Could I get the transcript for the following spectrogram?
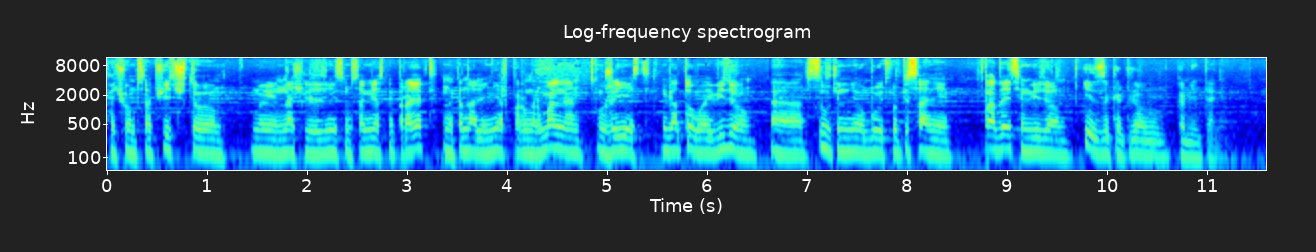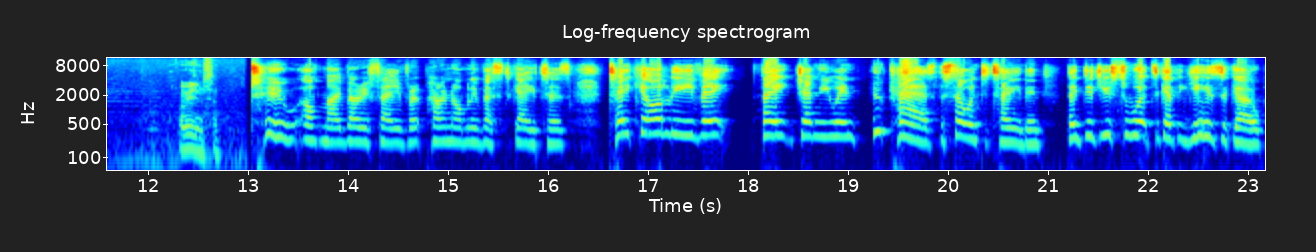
хочу вам сообщить, что мы начали с Денисом совместный проект на канале Нерв Паранормальное. Уже есть готовое видео, э, ссылки на него будут в описании под этим видео. И закрепленным комментарием. Увидимся! Two of my very favourite paranormal investigators. Take it or leave it. Fake, genuine, who cares? They're so entertaining. They did used to work together years ago,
